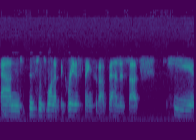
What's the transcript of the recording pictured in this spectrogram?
And this was one of the greatest things about Ben is that he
